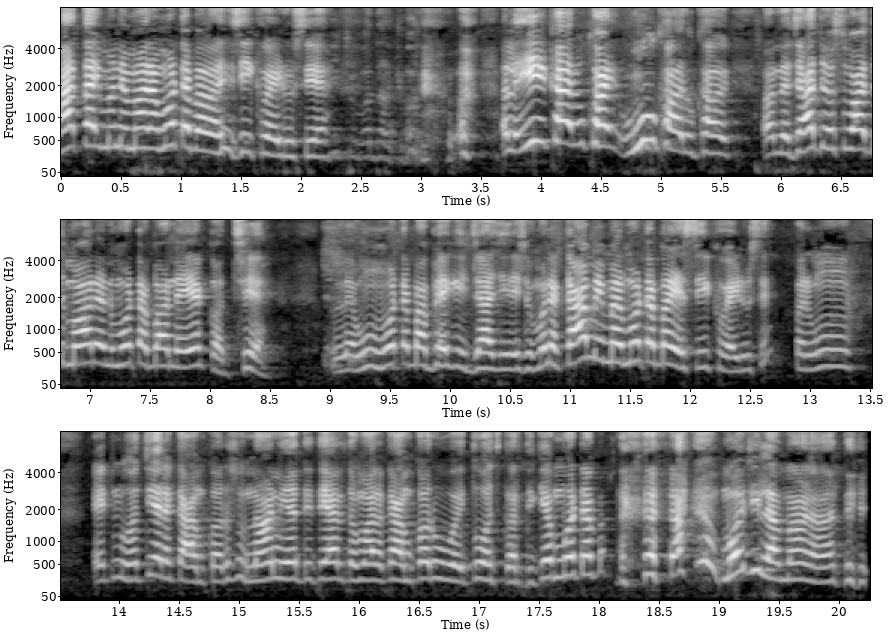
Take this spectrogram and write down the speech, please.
ખાતાય મને મારા મોટા બાબાથી શીખવાડ્યું છે. એટલે એ ખારું ખાય, હું ખારું ખાય, અને જાજો સ્વાદ મારે ને મોટા બાને એક જ છે. એટલે હું મોટા બા ભેગી જાજી રહી છું મને કામ એ મારા મોટા બાએ શીખવાડ્યું છે, પણ હું એટલું અત્યારે કામ કરું છું. નાની હતી ત્યારે તો મારે કામ કરવું હોય તો જ કરતી. કેમ મોટા બા? મોજીલા માણા હતી.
